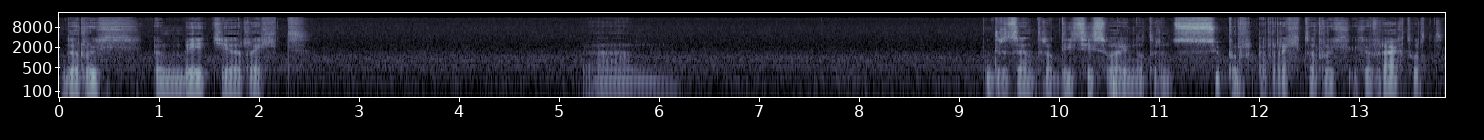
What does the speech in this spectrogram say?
de rug een beetje recht. Um, er zijn tradities waarin dat er een super rechte rug gevraagd wordt.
